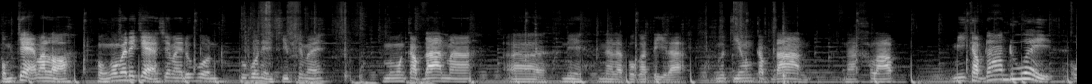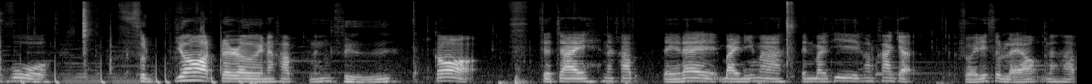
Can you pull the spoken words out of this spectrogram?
ผมแกะมันเหรอ ผมก็ไม่ได้แกะใช่ไหมทุกคน ทุกคนเห็นคลิปใช่ไหมมันมันกลับด้านมา เออนี่นั่นแหละปกติแล้ว เมื่อกี้มันกลับด้านนะครับ มีกลับด้านด้วย โอ้โห สุดยอดไปเลยนะครับ หนังสือ ก็เสียใจนะครับ แต่ได้ใบนี้มาเป็นใบที่ค่อนข้างจะสวยที่สุดแล้วนะครับ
